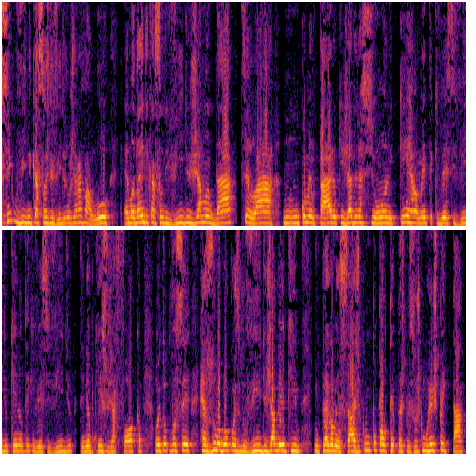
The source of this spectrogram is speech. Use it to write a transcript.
cinco indicações de vídeo, não gera valor é mandar indicação de vídeo, já mandar, sei lá, um, um, comentário que já direcione quem realmente tem que ver esse vídeo, quem não tem que ver esse vídeo, entendeu? Porque isso já foca. Ou então que você resuma alguma coisa do vídeo, já meio que entrega uma mensagem, como poupar o tempo das pessoas, como respeitar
